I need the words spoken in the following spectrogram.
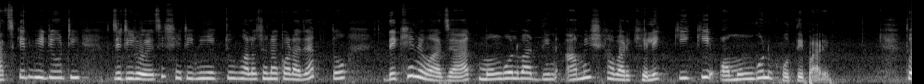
আজকের ভিডিওটি যেটি রয়েছে সেটি নিয়ে একটু আলোচনা করা যাক। তো দেখে নেওয়া যাক মঙ্গলবার দিন আমিষ খাবার খেলে কি কি অমঙ্গল হতে পারে। তো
